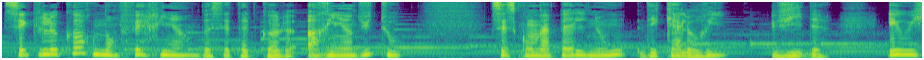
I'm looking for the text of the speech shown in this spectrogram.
c'est que le corps n'en fait rien de cet alcool, rien du tout. C'est ce qu'on appelle, nous, des calories vides. Et oui,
